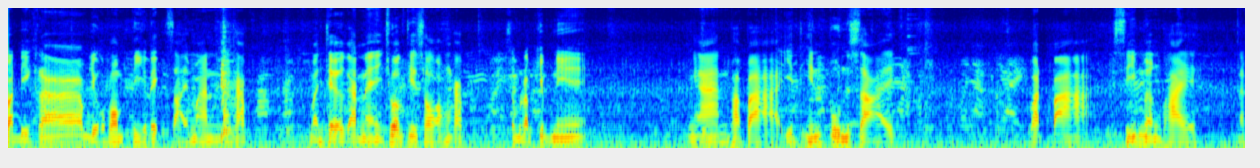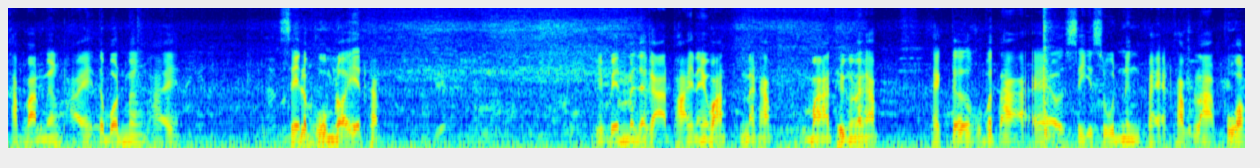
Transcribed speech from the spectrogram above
วัสดีครับ อยู่กับผมตีเล็กสายมันนะครับมาเจอกันในช่วงที่สองครับสำหรับคลิปนี้ งานพระป่าอิฐหินปูนทราย วัดป่าศรีเมืองไผ่นะครับบ้านเมืองไผ่ตำบลเมืองไผ่เสรภูมิร้อยเอ็ดครับนี่เป็นบรรยากาศภายในวัดนะครับ มาถึงแล้วครับแท็กเตอร์คูปตา L 4 0 1 8 ครับลากพ่วง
